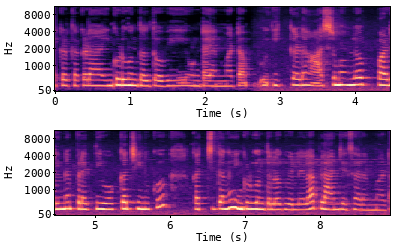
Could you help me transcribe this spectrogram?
ఎక్కడికక్కడ ఇంకుడు గుంతలతోవి ఉంటాయన్నమాట. ఇక్కడ ఆశ్రమంలో పడిన ప్రతి ఒక్క చినుకు ఖచ్చితంగా ఇంకుడు గుంతలోకి వెళ్ళేలా ప్లాన్ చేశారనమాట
